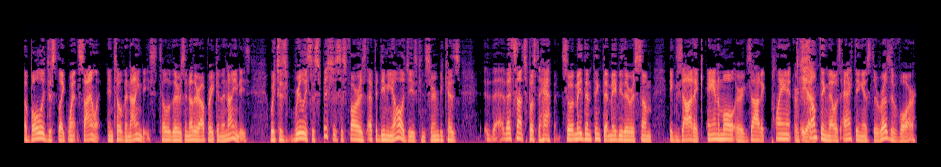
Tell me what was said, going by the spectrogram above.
Ebola just like went silent until the 90s, till there was another outbreak in the 90s, which is really suspicious as far as epidemiology is concerned because th- that's not supposed to happen. So it made them think that maybe there was some exotic animal or exotic plant or Yeah. something that was acting as the reservoir.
